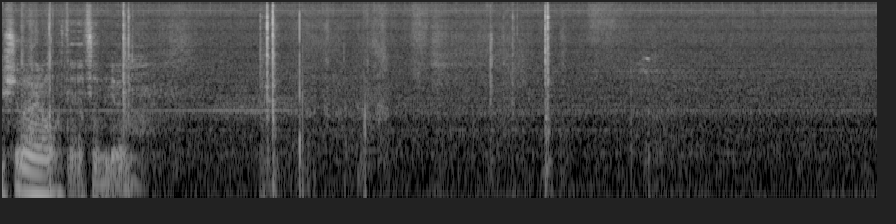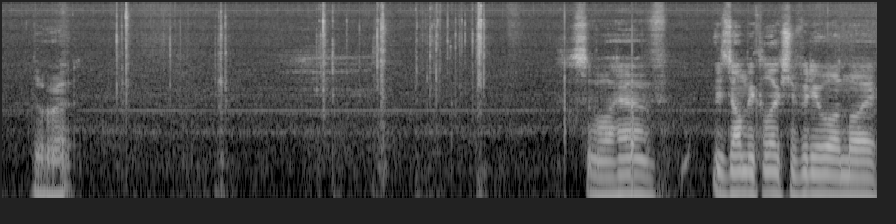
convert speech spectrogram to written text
Actually, I don't want that thumbnail. Alright. So I have the zombie collection video on my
